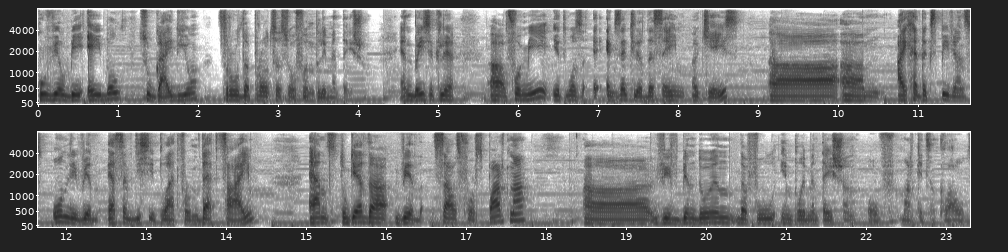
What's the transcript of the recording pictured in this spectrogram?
who will be able to guide you through the process of implementation. And basically, uh, for me, it was exactly the same uh, case. Uh, um, I had experience only with SFDC platform that time, and together with Salesforce partner, uh, we've been doing the full implementation of Marketing Cloud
